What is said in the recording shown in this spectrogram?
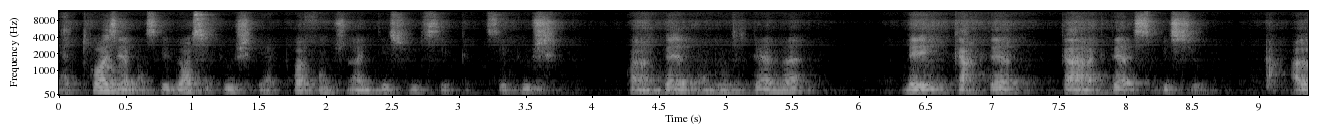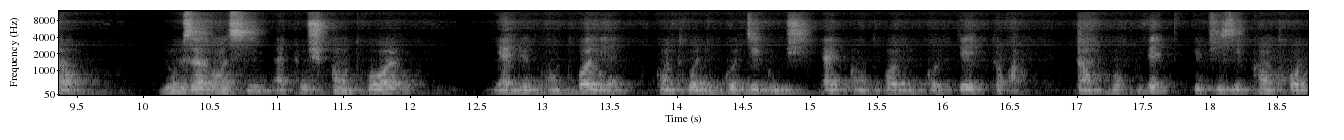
la troisième, parce que dans ces touches, il y a trois fonctionnalités sur ces, touches qu'on appelle, en d'autres termes, les caractères, spéciaux. Alors, nous avons aussi la touche contrôle il y a deux contrôles. Il y a le contrôle du côté gauche et le contrôle du côté droit. Donc, vous pouvez utiliser contrôle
